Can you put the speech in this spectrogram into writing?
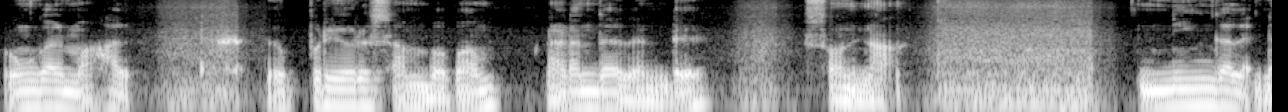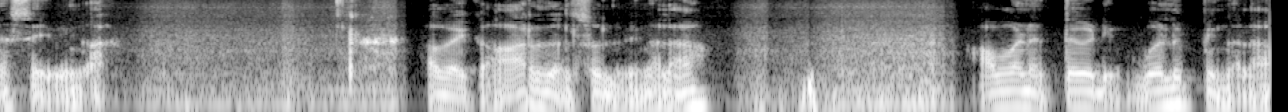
உங்கள் மகள் இப்படி ஒரு சம்பவம் நடந்தது என்று சொன்னான். நீங்கள் என்ன செய்வீங்க? அவைக்கு ஆறுதல் சொல்லுவீங்களா அவனை தேடி வெளுப்பீங்களா?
